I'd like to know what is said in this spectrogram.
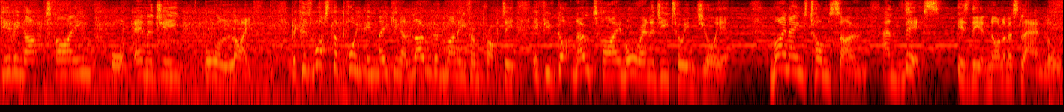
giving up time or energy or life. Because what's the point in making a load of money from property if you've got no time or energy to enjoy it? My name's Tom Soane, and this is The Anonymous Landlord.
